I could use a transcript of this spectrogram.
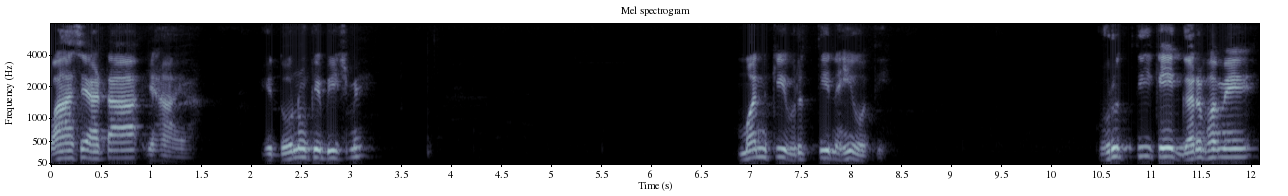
वहाँ से हटा यहाँ आया। ये दोनों के बीच में मन की वृत्ति नहीं होती। वृत्ति के गर्भ में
